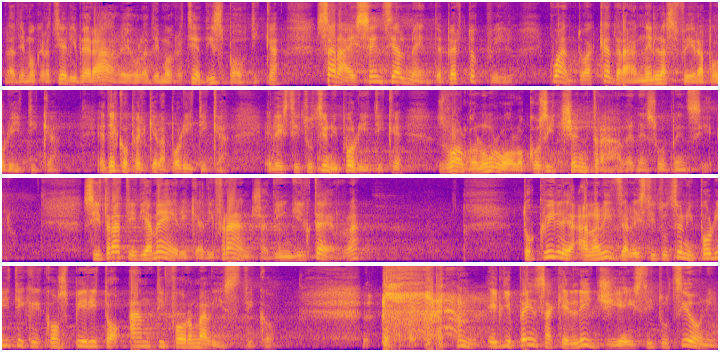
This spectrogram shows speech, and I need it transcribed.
la democrazia liberale o la democrazia dispotica, sarà essenzialmente per Tocqueville quanto accadrà nella sfera politica. Ed ecco perché la politica e le istituzioni politiche svolgono un ruolo così centrale nel suo pensiero. Si tratti di America, di Francia, di Inghilterra, Tocqueville analizza le istituzioni politiche con spirito antiformalistico. Egli pensa che leggi e istituzioni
